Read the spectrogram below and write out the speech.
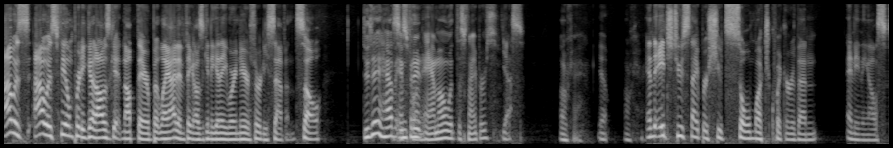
i was i was feeling pretty good i was getting up there but like i didn't think i was gonna get anywhere near 37 so Do they have infinite ammo with the snipers? yes Okay. Okay. and the h2 sniper shoots so much quicker than anything else.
